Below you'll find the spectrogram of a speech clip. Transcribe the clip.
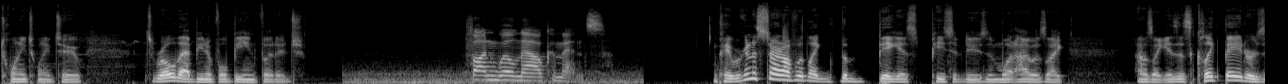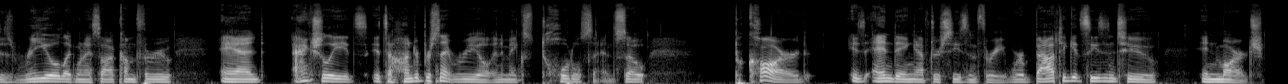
2022. Let's roll that beautiful bean footage. Fun will now commence. Okay, we're gonna start off with like the biggest piece of news and what I was like, I was like, is this clickbait or is this real? Like when I saw it come through, and actually, it's it's hundred percent real and it makes total sense. So Picard is ending after season three. We're about to get season two in March.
